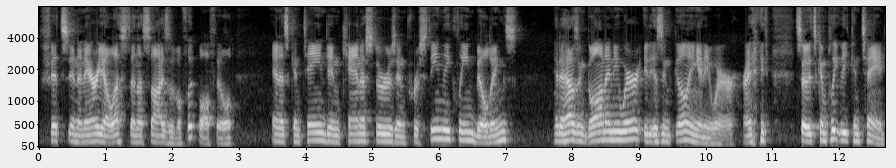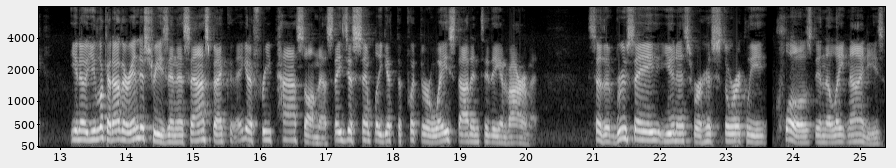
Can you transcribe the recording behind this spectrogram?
fits in an area less than the size of a football field and is contained in canisters in pristinely clean buildings. It hasn't gone anywhere. It isn't going anywhere, right? So it's completely contained you know, you look at other industries in this aspect, they get a free pass on this. They just simply get to put their waste out into the environment. So the Bruce A units were historically closed in the late 90s.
